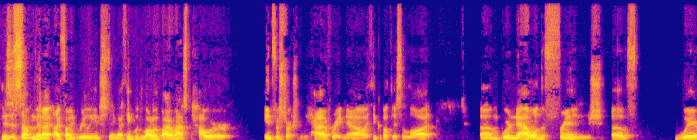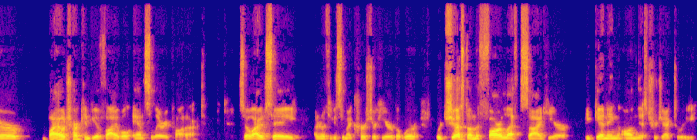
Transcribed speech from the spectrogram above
this is something that I, I, find really interesting. I think with a lot of the biomass power infrastructure that we have right now, I think about this a lot. Um, we're now on the fringe of where biochar can be a viable ancillary product. So I would say, I don't know if you can see my cursor here, but we're we're just on the far left side here, beginning on this trajectory,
